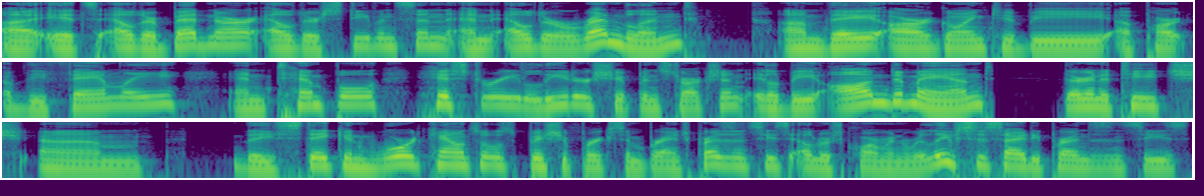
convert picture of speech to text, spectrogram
Uh, it's Elder Bednar, Elder Stevenson, and Elder Renlund. Um, they are going to be a part of the Family and Temple History Leadership Instruction. It'll be on demand. They're going to teach um, the stake and ward councils, bishoprics and branch presidencies, elders, quorum, and relief society presidencies,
